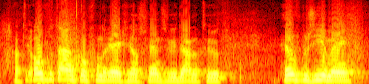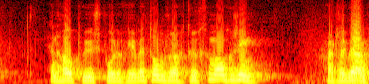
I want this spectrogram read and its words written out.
Gaat u over het aankoop van de regenjas wensen we u daar natuurlijk heel veel plezier mee en hoop u spoedig weer bij Tomzorg terug te mogen zien. Hartelijk dank.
